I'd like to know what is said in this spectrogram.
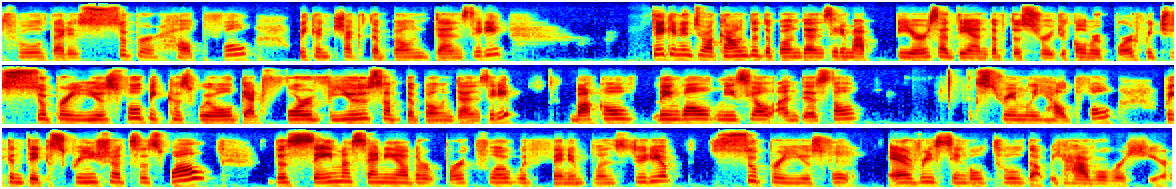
tool that is super helpful. We can check the bone density taking into account that the bone density map appears at the end of the surgical report, which is super useful because we will get four views of the bone density, buccal, lingual, mesial, and distal. Extremely helpful. We can take screenshots as well. The same as any other workflow within Implant Studio, super useful, every single tool that we have over here.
